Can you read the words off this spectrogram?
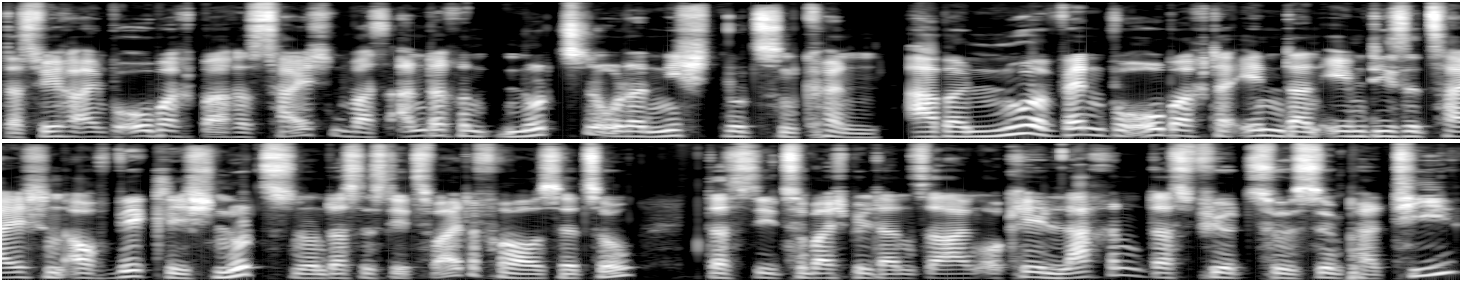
Das wäre ein beobachtbares Zeichen, was andere nutzen oder nicht nutzen können. Aber nur wenn BeobachterInnen dann eben diese Zeichen auch wirklich nutzen, und das ist die zweite Voraussetzung, dass sie zum Beispiel dann sagen, okay, Lachen, das führt zu Sympathie.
